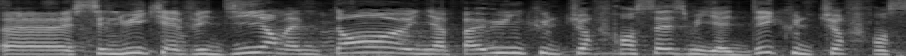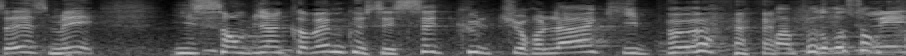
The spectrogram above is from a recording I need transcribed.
euh, c'est lui qui avait dit en même temps il n'y a pas une culture française, mais il y a des cultures françaises. Mais il sent bien quand même que c'est cette culture-là qui peut un peu de l'aider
